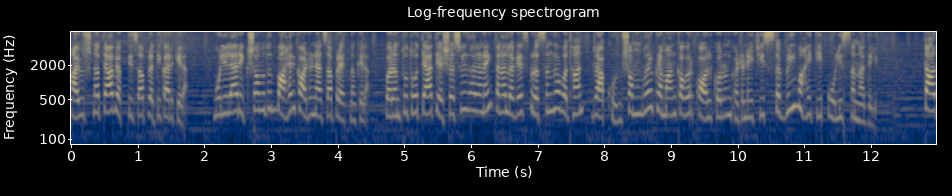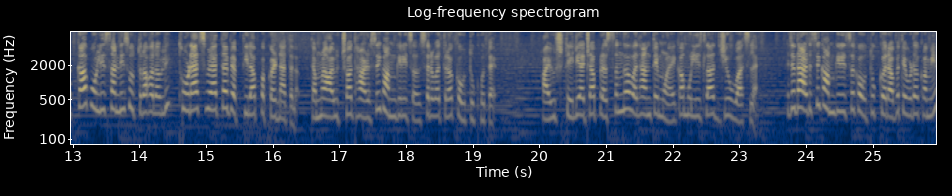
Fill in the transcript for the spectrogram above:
आयुषनं त्या व्यक्तीचा प्रतिकार केला. मुलीला रिक्षामधून बाहेर काढण्याचा प्रयत्न केला. परंतु तो त्यात यशस्वी झाला नाही. त्यानं लगेच प्रसंगवधान राखून शंभर क्रमांकावर कॉल करून घटनेची सगळी माहिती पोलिसांना दिली. तात्काळ पोलिसांनी सूत्र हलवली. थोड्याच वेळात त्या व्यक्तीला पकडण्यात आलं. त्यामुळे आयुष्यात धाडसी कामगिरीचं सर्वत्र कौतुक होत आहे आयुष तेलियाच्या प्रसंगवधानतेमुळे एका मुलीचा जीव वाचलाय. त्याच्या धाडसी कामगिरीचं कौतुक करावं तेवढं कमी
